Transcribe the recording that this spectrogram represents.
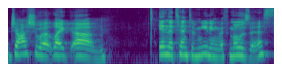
Joshua, like um, in the tent of meeting with Moses,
